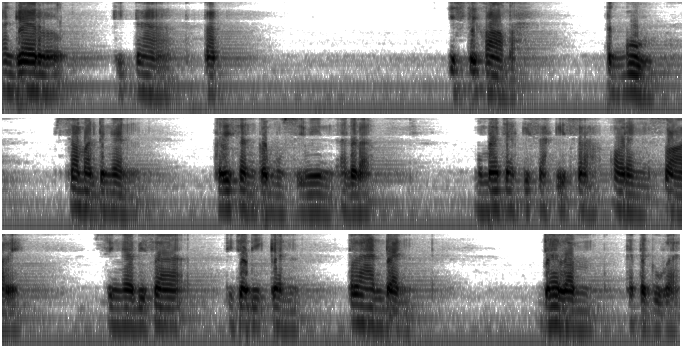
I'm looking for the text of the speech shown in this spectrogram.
agar kita tetap istiqamah, teguh bersama dengan kelisan kaum muslimin adalah membaca kisah-kisah orang saleh sehingga bisa dijadikan teladan dalam keteguhan.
